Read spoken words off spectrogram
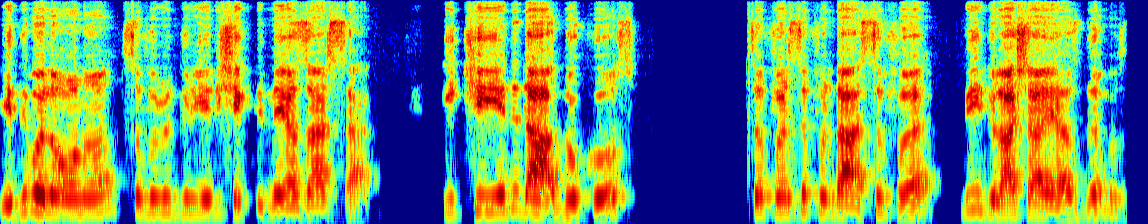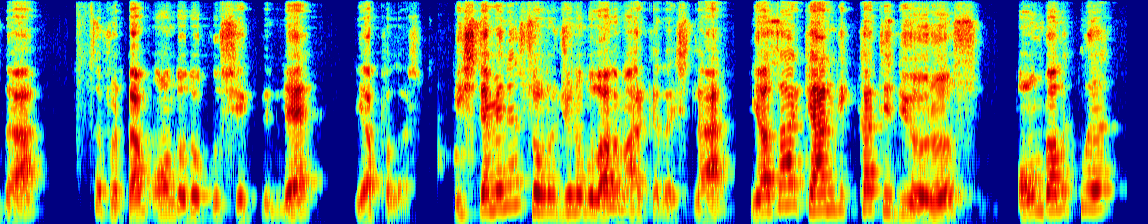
7 bölü 10'u 0,7 şeklinde yazarsak 2, 7 daha 9 0, 0 daha 0 virgül aşağı yazdığımızda 0 tam 10'da 9 şeklinde yapılır. İşleminin sonucunu bulalım arkadaşlar. Yazarken dikkat ediyoruz. Ondalıklı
